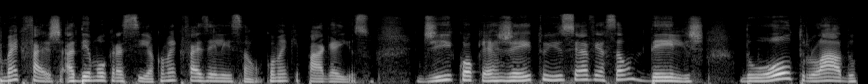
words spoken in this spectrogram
como é que faz a democracia? Como é que faz a eleição? Como é que paga isso? De qualquer jeito, isso é a versão deles. Do outro lado,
